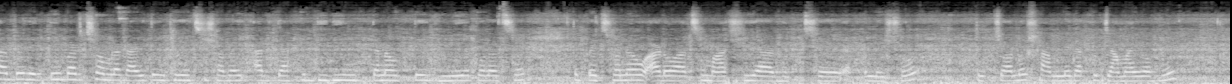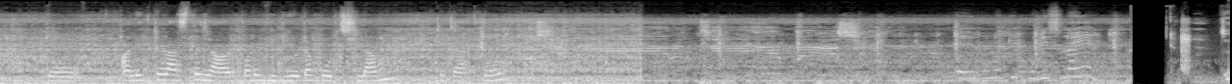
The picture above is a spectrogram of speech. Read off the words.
তারপরে দেখতেই পারছ, আমরা গাড়িতে উঠে গেছি সবাই। আর দেখো, দিদি উঠতে না উঠতে ঘুমিয়ে পড়েছে। তো পেছনেও আরও আছে মাসি আর হচ্ছে একটা মেশো। তো চলো, সামনে দেখো জামাইবাবু। তো অনেকটা রাস্তা যাওয়ার পরে ভিডিওটা করছিলাম। তো দেখো। Police line? তো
